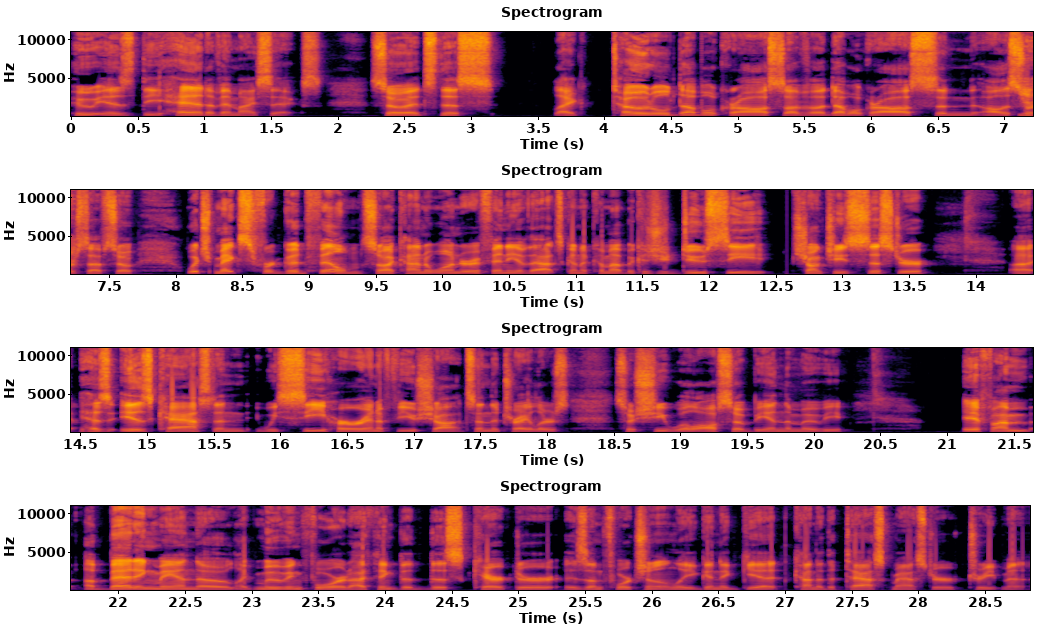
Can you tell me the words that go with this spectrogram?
who is the head of MI6. So it's this like total double cross of a double cross and all this sort of stuff. So which makes for good film. So I kind of wonder if any of that's going to come up because you do see Shang Chi's sister uh, has is cast, and we see her in a few shots in the trailers, so she will also be in the movie. If I'm a betting man, though, like moving forward, I think that this character is unfortunately going to get kind of the Taskmaster treatment,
